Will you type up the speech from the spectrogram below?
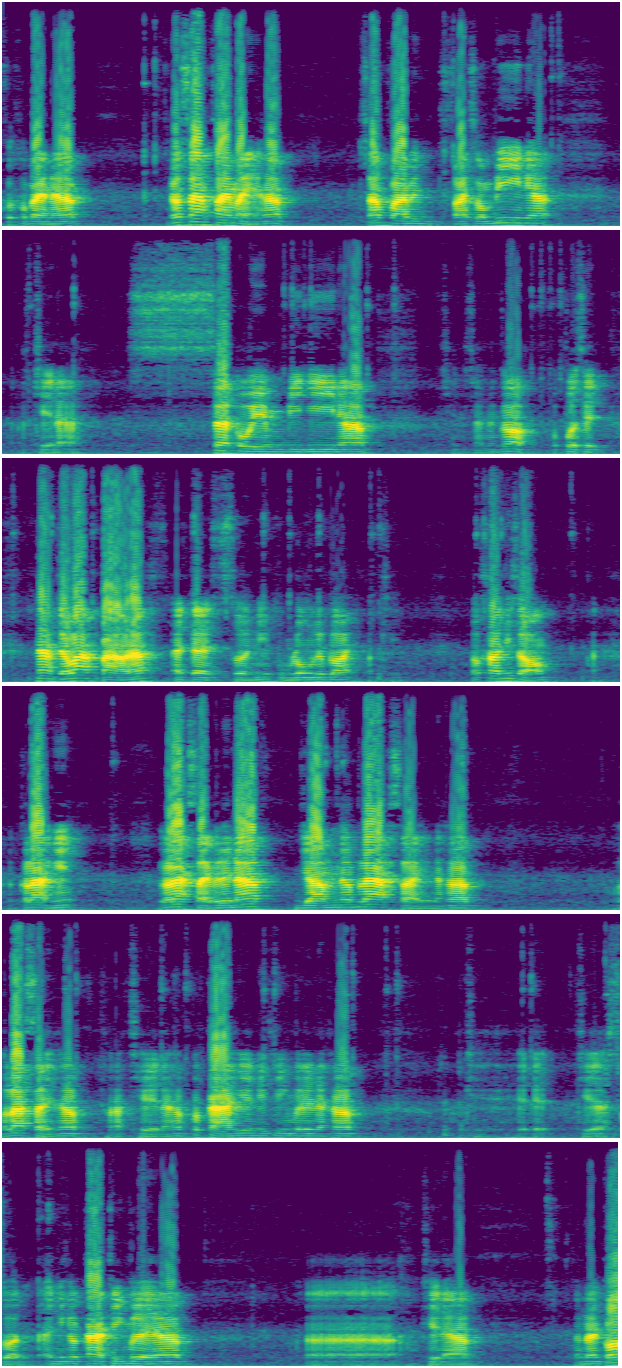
กดเข้าไปนะครับก็สร้างไฟล์ใหม่นะครับ สร้างไฟล์เป็นไฟล์ซอมบี้เนี่ยโอเคนะ Z O M B E นะครับจากนั้นก็พอเปิดเสร็จน่าจะว่างเปล่านะแต่ส่วนนี้ผมลงเรียบร้อยโอเคเราเข้าที่สองอะก็ลากอย่างนี้ก็ลากใส่ไปเลยนะครับ ย้ำน้ำลากใส่นะครับก็ลากใส่ครับโอเคนะครับ ก็กาที่อันนี้ทิ้งไปเลยนะครับโอเคโอเคส่วนอันนี้ก็กาทิ้งไปเลยนะครับโอเคนะครับจากนั้นก็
